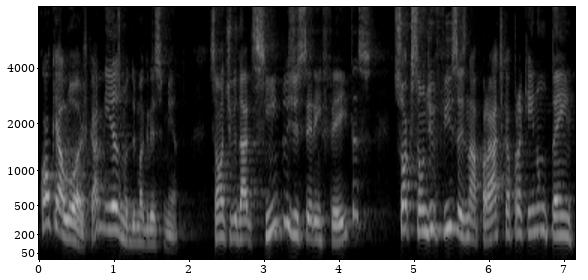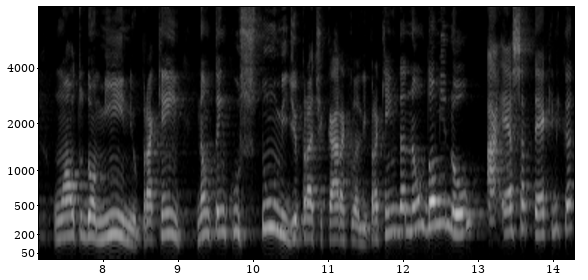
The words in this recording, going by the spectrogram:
Qual que é a lógica? A mesma do emagrecimento. São atividades simples de serem feitas, só que são difíceis na prática para quem não tem um autodomínio, para quem não tem costume de praticar aquilo ali, para quem ainda não dominou essa técnica,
